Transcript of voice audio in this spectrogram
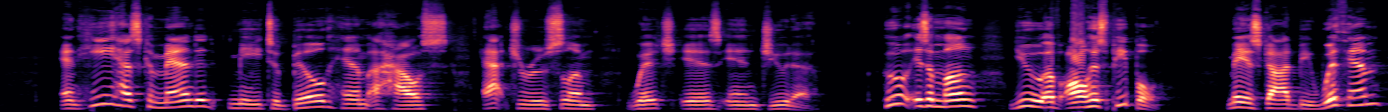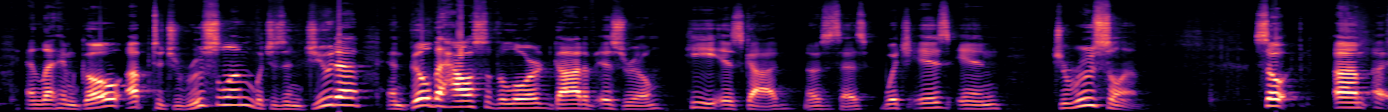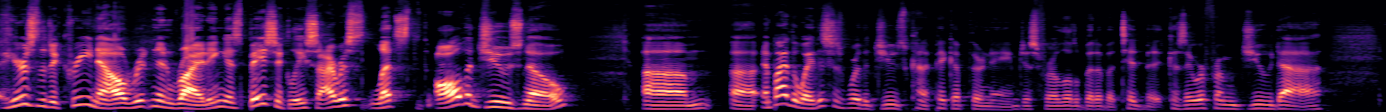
and he has commanded me to build him a house at Jerusalem which is in Judah. Who is among you of all his people? May his God be with him, and let him go up to Jerusalem, which is in Judah, and build the house of the Lord God of Israel. He is God, notice it says, which is in Jerusalem. So um, uh, here's the decree now, written in writing, is basically Cyrus lets all the Jews know um, uh, and by the way, this is where the Jews kind of pick up their name, just for a little bit of a tidbit, because they were from Judah.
